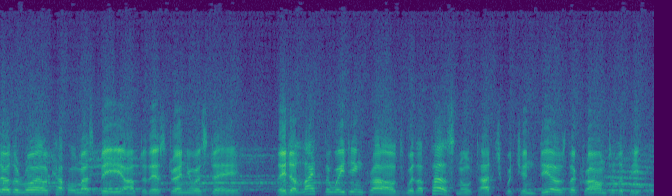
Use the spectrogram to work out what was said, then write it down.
Though the royal couple must be after their strenuous day, they delight the waiting crowds with a personal touch which endears the crown to the people.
